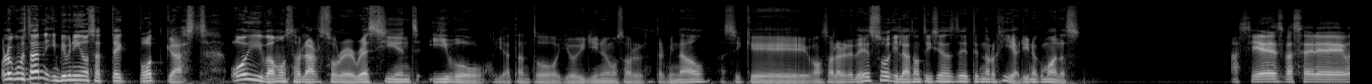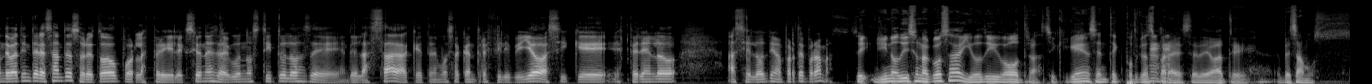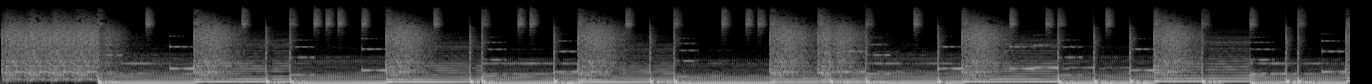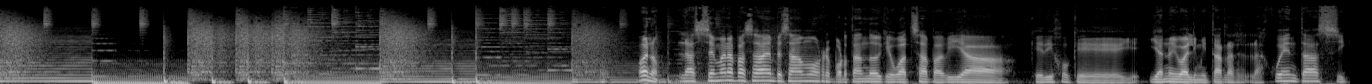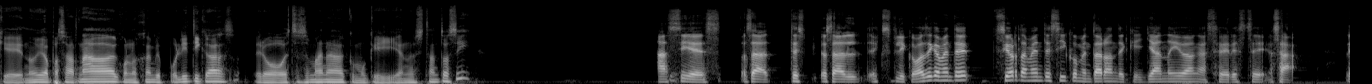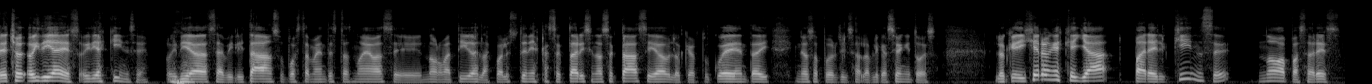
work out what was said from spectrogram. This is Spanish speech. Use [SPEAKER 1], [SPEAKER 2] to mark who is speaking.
[SPEAKER 1] Hola, ¿cómo están? Y bienvenidos a Tech Podcast. Hoy vamos a hablar sobre Resident Evil. Ya tanto yo y Gino hemos terminado, así que vamos a hablar de eso y las noticias de tecnología. Gino, ¿cómo andas?
[SPEAKER 2] Así es, va a ser eh, un debate interesante, sobre todo por las predilecciones de algunos títulos de, la saga que tenemos acá entre Philip y yo, así que espérenlo hacia la última parte del programa.
[SPEAKER 1] Sí, Gino dice una cosa yo digo otra, así que quédense en Tech Podcast para ese debate. Empezamos. Bueno, la semana pasada empezábamos reportando que WhatsApp había que dijo que ya no iba a limitar las, cuentas y que no iba a pasar nada con los cambios políticos, pero esta semana como que ya no es tanto así.
[SPEAKER 2] Así es. O sea, te, o sea, explico. Básicamente, ciertamente sí comentaron de que ya no iban a hacer este, o sea, de hecho, hoy día es, hoy día es 15. Hoy día se habilitaban supuestamente estas nuevas eh, normativas, las cuales tú tenías que aceptar y si no aceptabas se iba a bloquear tu cuenta y, no vas a poder utilizar la aplicación y todo eso. Lo que dijeron es que ya para el 15 no va a pasar eso.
